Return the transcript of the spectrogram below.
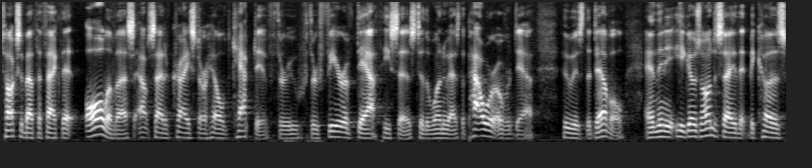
talks about the fact that all of us outside of Christ are held captive through, through fear of death, he says, to the one who has the power over death, who is the devil. And then he, he goes on to say that because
